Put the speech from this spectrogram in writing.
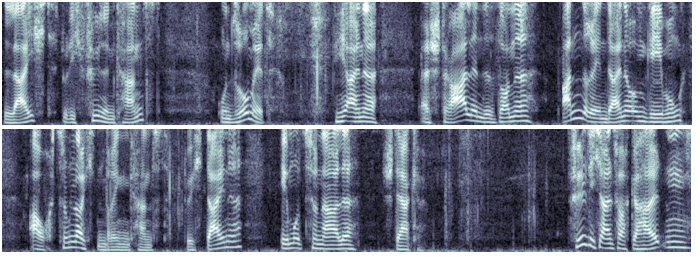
leicht du dich fühlen kannst und somit wie eine erstrahlende Sonne andere in deiner Umgebung auch zum Leuchten bringen kannst durch deine emotionale Stärke. Fühl dich einfach gehalten,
